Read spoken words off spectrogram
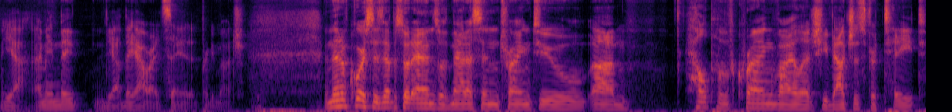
Yeah, I mean they yeah they outright say it pretty much. And then of course this episode ends with Madison trying to um, help of crying Violet. She vouches for Tate.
